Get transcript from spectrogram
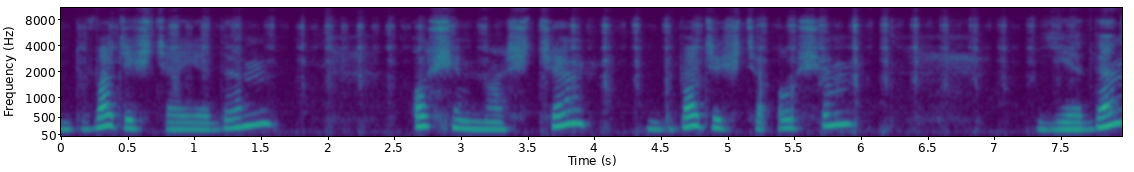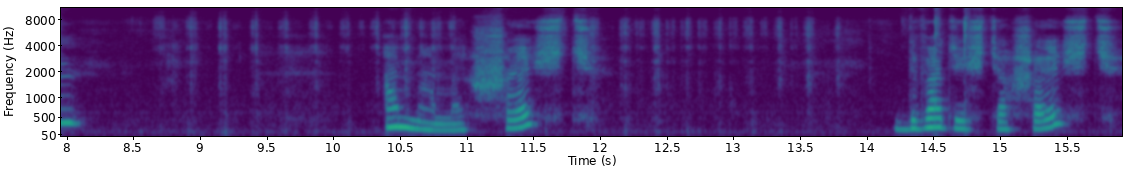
21, 18, 28, 1, a mamy 6, 26,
